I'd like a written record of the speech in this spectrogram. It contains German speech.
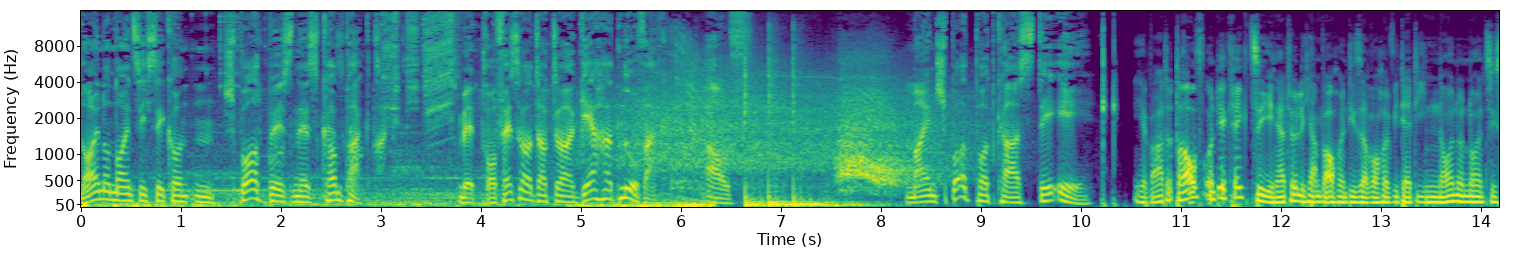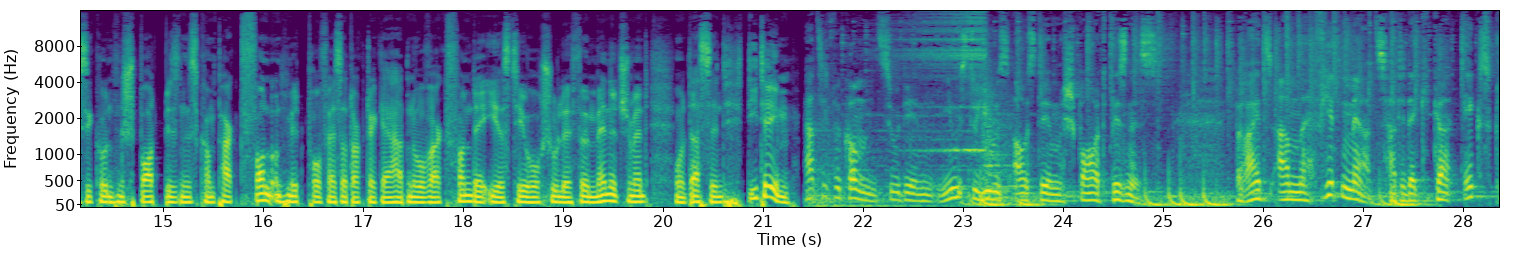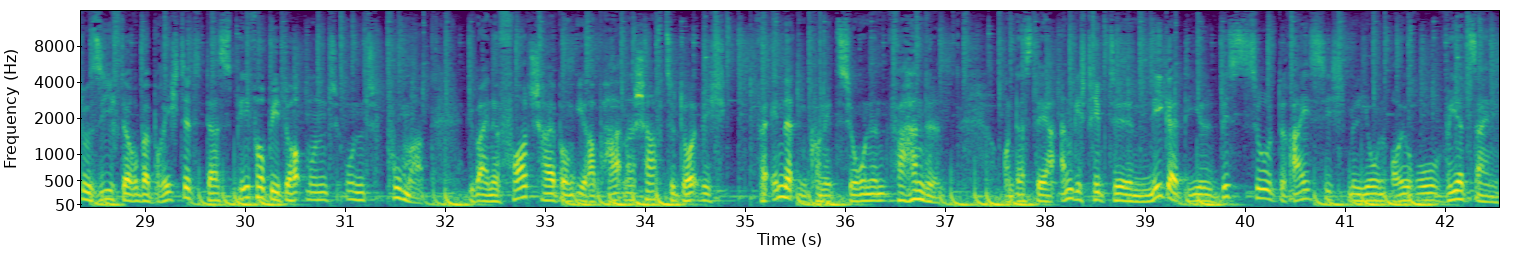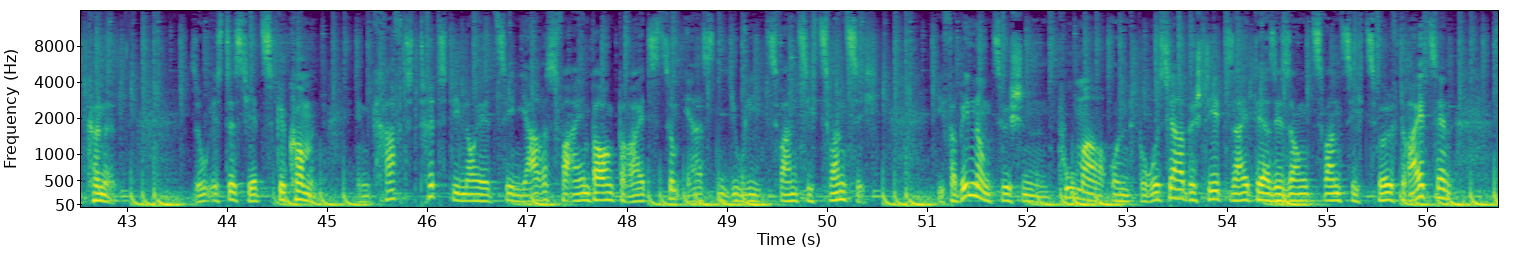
99 Sekunden Sportbusiness kompakt mit Professor Dr. Gerhard Nowak auf meinsportpodcast.de. Ihr wartet drauf und ihr kriegt sie. Natürlich haben wir auch in dieser Woche wieder die 99 Sekunden Sportbusiness Kompakt von und mit Professor Dr. Gerhard Nowak von der IST Hochschule für Management. Und das sind die Themen. Herzlich willkommen zu den News to Use aus dem Sportbusiness. Bereits am 4. März hatte der Kicker exklusiv darüber berichtet, dass BVB Dortmund und Puma über eine Fortschreibung ihrer Partnerschaft zu deutlich veränderten Konditionen verhandeln und dass der angestrebte Megadeal bis zu 30 Millionen Euro wert sein könne. So ist es jetzt gekommen. In Kraft tritt die neue 10-Jahres-Vereinbarung bereits zum 1. Juli 2020. Die Verbindung zwischen Puma und Borussia besteht seit der Saison 2012-13.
